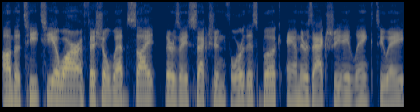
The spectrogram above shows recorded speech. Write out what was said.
on the TTOR official website. There's a section for this book, and there's actually a link to a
